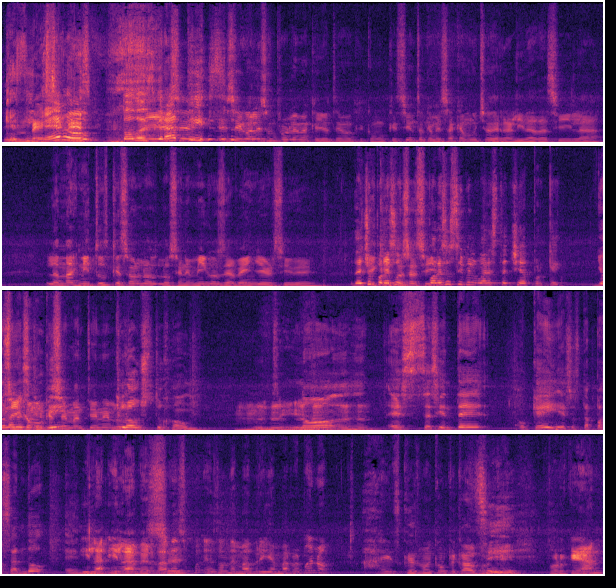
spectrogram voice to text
que es, dinero. Todo Sí, es gratis. Ese, ese igual es un problema que yo tengo, que como que siento que me saca mucho de realidad así la, la magnitud que son los, los enemigos de Avengers y de... De hecho, por eso, así. por eso Civil War está chido, porque yo la sí, como que describí se mantienen los close dos. to home. No, es, se siente, ok, eso está pasando en... Y la, y la verdad Sí. es, es donde más brilla Marvel. Bueno, ay, es que es muy complicado porque, Sí. porque an-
